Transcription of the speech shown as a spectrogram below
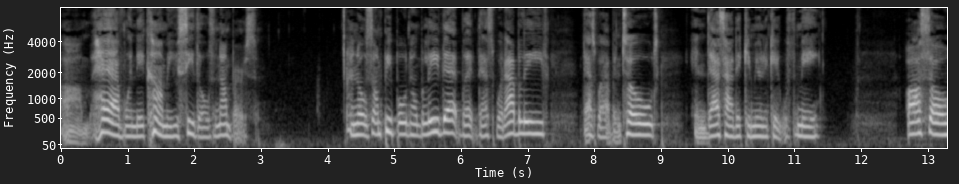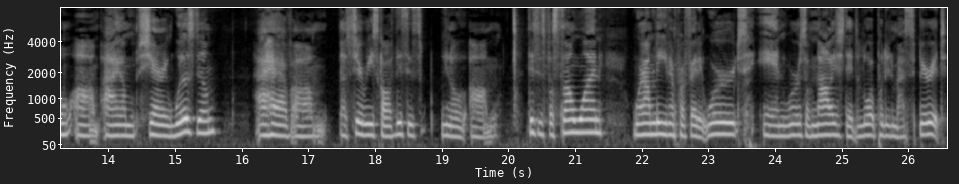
um, have when they come and you see those numbers. I know some people don't believe that, but that's what I believe. That's what I've been told. And that's how they communicate with me. Also, um, I am sharing wisdom. I have um, a series called This is, you know, um, this is for someone where I'm leaving prophetic words and words of knowledge that the Lord put in my spirit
